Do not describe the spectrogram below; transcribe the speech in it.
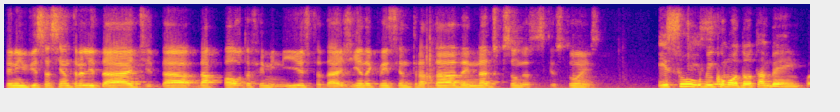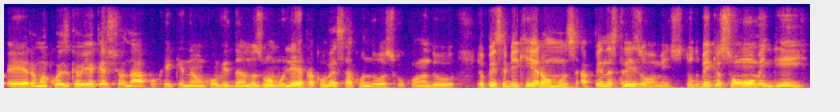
Tendo em vista a centralidade da, da pauta feminista, da agenda que vem sendo tratada na discussão dessas questões? Isso me incomodou também. Era uma coisa que eu ia questionar. Por que, que não convidamos uma mulher para conversar conosco quando eu percebi que éramos apenas três homens? Tudo bem que eu sou um homem gay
